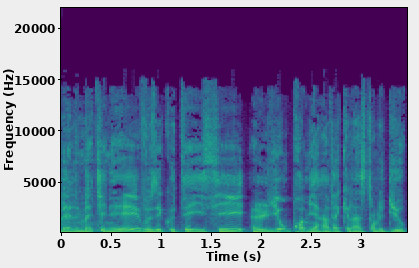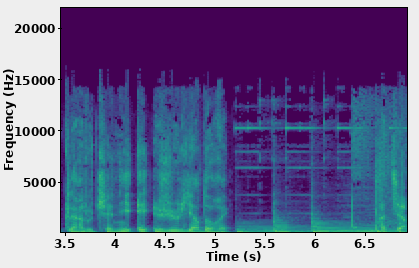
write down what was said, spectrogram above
Belle matinée, vous écoutez ici Lyon Première avec à l'instant le duo Clara Luciani et Julien Doré. Ah tiens,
